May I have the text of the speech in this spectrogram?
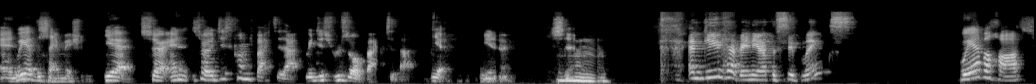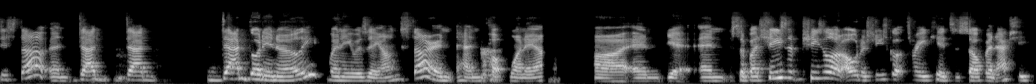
and we have the same mission. Yeah. So and so it just comes back to that. We just resort back to that. Yeah. You know. So. mm-hmm. and do you have any other siblings? We have a half sister and dad dad dad got in early when he was a youngster and and popped one out. Uh and yeah and so but she's she's a lot older. She's got three kids herself and actually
